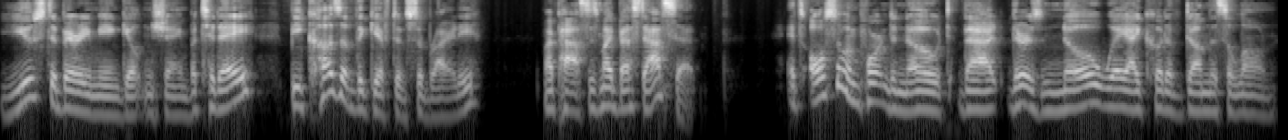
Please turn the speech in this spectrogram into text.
used to bury me in guilt and shame, but today, because of the gift of sobriety, my past is my best asset. It's also important to note that there is no way I could have done this alone.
